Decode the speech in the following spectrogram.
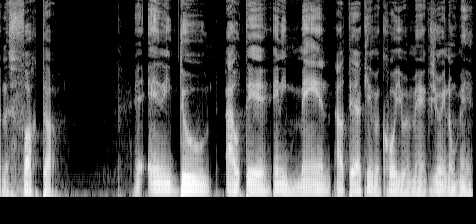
and it's fucked up. And any dude out there, any man out there, I can't even call you a man because you ain't no man.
